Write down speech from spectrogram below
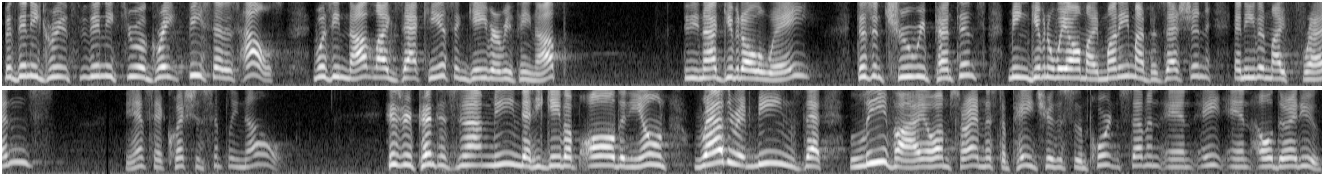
but then he, grew, then he threw a great feast at his house. Was he not like Zacchaeus and gave everything up? Did he not give it all away? Doesn't true repentance mean giving away all my money, my possession, and even my friends? The answer to that question is simply no. His repentance did not mean that he gave up all that he owned. Rather, it means that Levi, oh, I'm sorry, I missed a page here. This is important, 7 and 8, and oh, there I do.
